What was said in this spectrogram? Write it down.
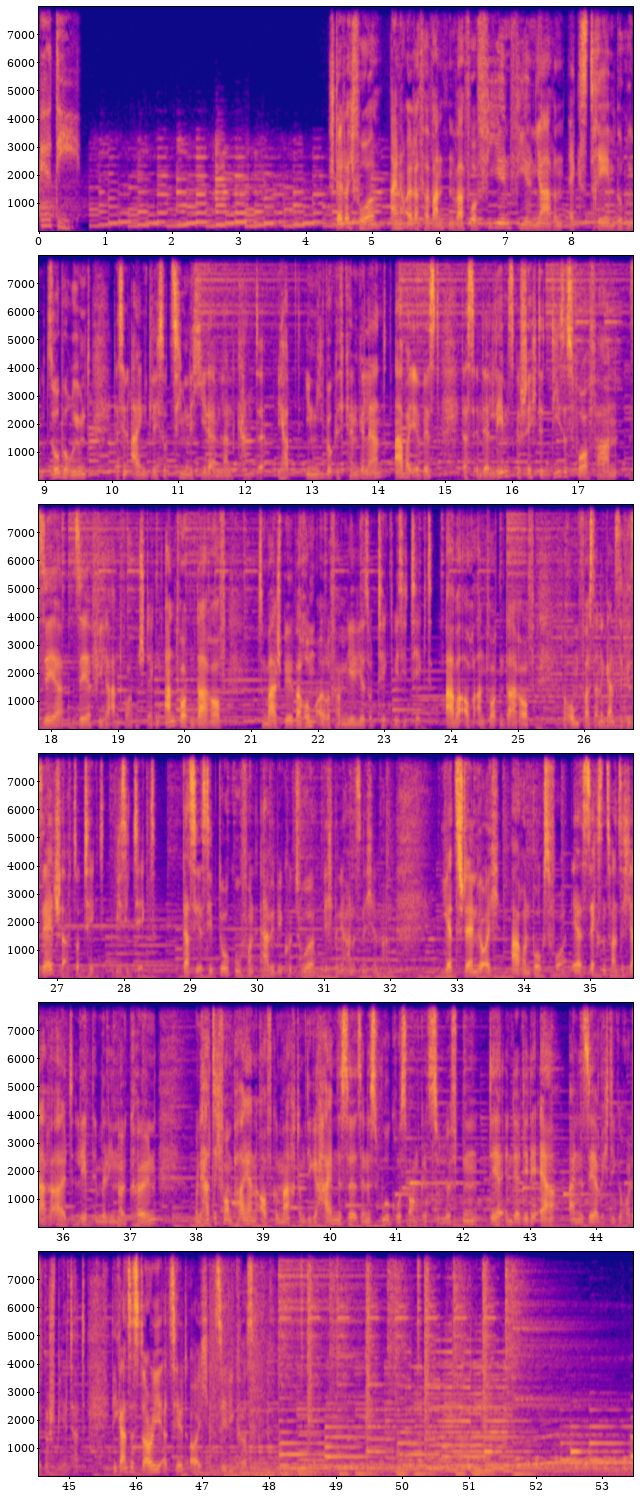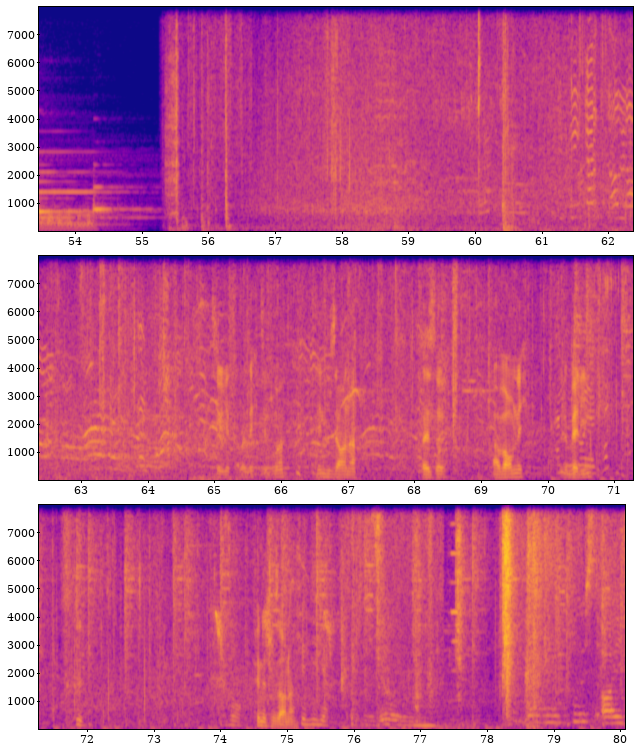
ARD. Stellt euch vor, einer eurer Verwandten war vor vielen, vielen Jahren extrem berühmt. So berühmt, dass ihn eigentlich so ziemlich jeder im Land kannte. Ihr habt ihn nie wirklich kennengelernt, aber ihr wisst, dass in der Lebensgeschichte dieses Vorfahren sehr, sehr viele Antworten stecken. Antworten darauf, zum Beispiel, warum eure Familie so tickt, wie sie tickt. Aber auch Antworten darauf, warum fast eine ganze Gesellschaft so tickt, wie sie tickt. Das hier ist die Doku von RBB Kultur. Ich bin Johannes Nichelmann. Jetzt stellen wir euch Aaron Burgs vor. Er ist 26 Jahre alt, lebt in Berlin-Neukölln und er hat sich vor ein paar Jahren aufgemacht, um die Geheimnisse seines Urgroßonkels zu lüften, der in der DDR eine sehr wichtige Rolle gespielt hat. Die ganze Story erzählt euch Silvi Kürsten. So, jetzt aber 16 Uhr in die Sauna. Weißt du? Aber warum nicht? In Berlin? So, Finnische Sauna. hier, hier, hier. So. Grüßt euch.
